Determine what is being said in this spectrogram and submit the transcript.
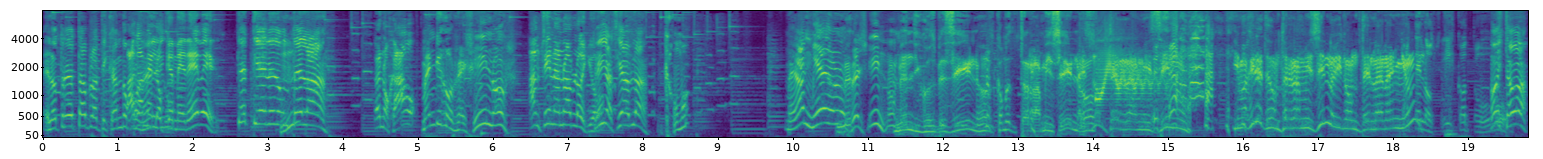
El otro día estaba platicando con Págame él. lo digo, que me debe. ¿Qué tiene, don ¿Mm? Tela? ¿Está enojado? Mendigos vecinos. Ancina no hablo yo. Sí, así habla. ¿Cómo? Me dan miedo los vecinos. Mendigos vecinos, como terramicino. Es un terramicino. Imagínate, don terramicino y don telaraño. Te lo hocico tú. No, estaba,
